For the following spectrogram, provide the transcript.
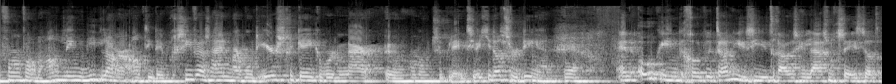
vorm van behandeling niet langer antidepressiva zijn, maar moet eerst gekeken worden naar eh, hormoonsuppletie. Weet je, dat soort dingen. Ja. En ook in Groot-Brittannië zie je trouwens helaas nog steeds dat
